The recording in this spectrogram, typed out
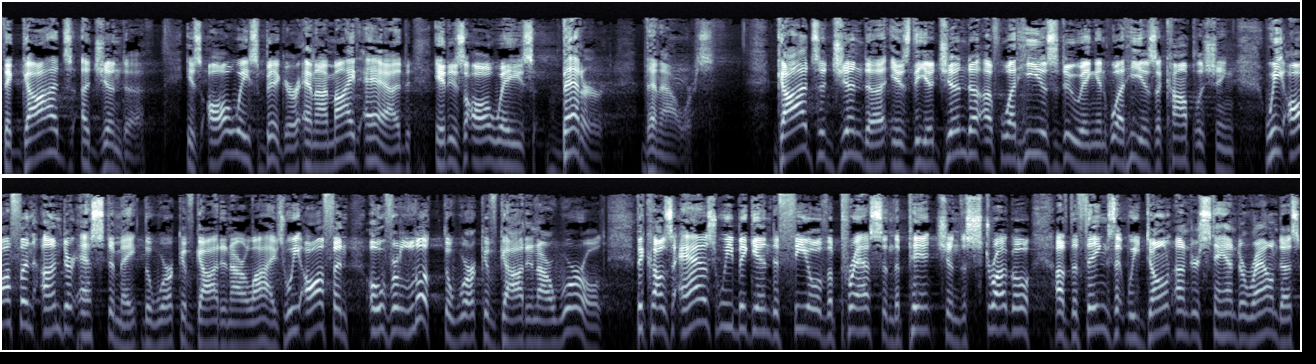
That God's agenda is always bigger, and I might add, it is always better than ours. God's agenda is the agenda of what He is doing and what He is accomplishing. We often underestimate the work of God in our lives. We often overlook the work of God in our world because as we begin to feel the press and the pinch and the struggle of the things that we don't understand around us,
